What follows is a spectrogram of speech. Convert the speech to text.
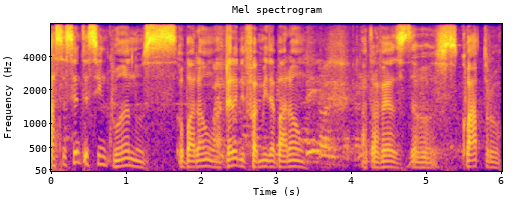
Há 65 anos, o Barão, a grande família Barão, através dos quatro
